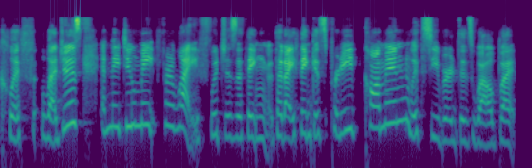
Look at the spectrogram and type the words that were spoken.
cliff ledges, and they do mate for life, which is a thing that I think is pretty common with seabirds as well. But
